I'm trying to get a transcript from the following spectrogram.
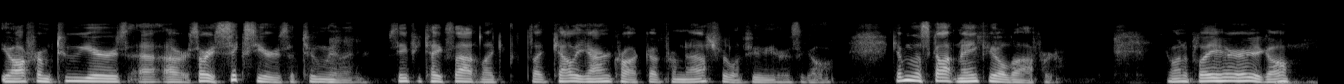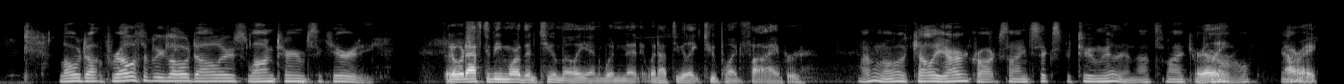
you offer him two years, uh, or sorry, six years at two million. See if he takes that, like like Calle Jarnkrok got from Nashville a few years ago. Give him the Scott Mayfield offer. You want to play here? Here you go. Low, do- relatively low dollars, long-term security. But it would have to be more than two million, wouldn't it? It would have to be like two point five or. I don't know. Calle Jarnkrok signed six for two million. That's my Really? Yeah. All right.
